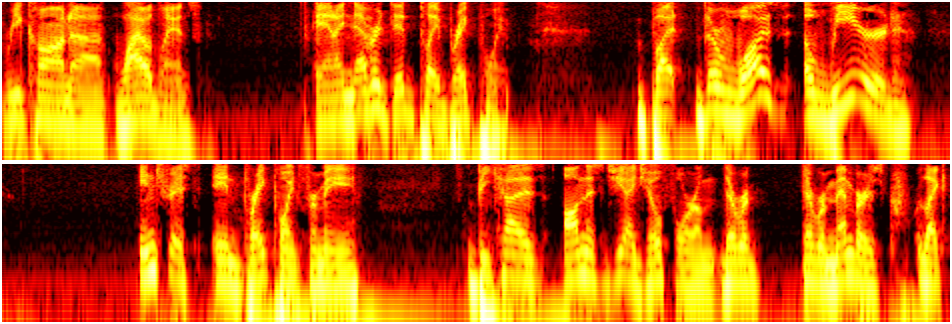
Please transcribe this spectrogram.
Recon uh, Wildlands, and I never did play Breakpoint. But there was a weird interest in Breakpoint for me because on this GI Joe forum there were there were members like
